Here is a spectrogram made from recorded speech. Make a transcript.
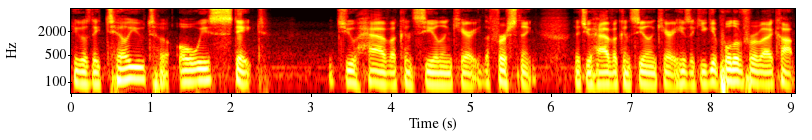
He goes, they tell you to always state that you have a conceal and carry. The first thing that you have a conceal and carry. He's like, you get pulled over by a cop.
